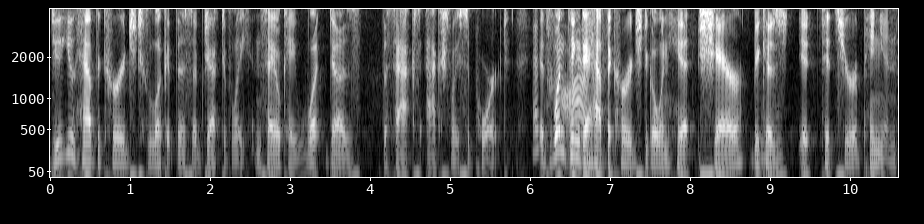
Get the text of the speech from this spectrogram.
do you have the courage to look at this objectively and say, okay, what does the facts actually support? That's it's one thing to. Mm-hmm. have the courage to go and hit share because it fits your opinion,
